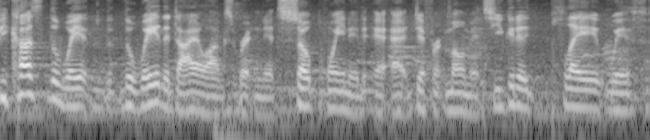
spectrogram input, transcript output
because the way the way the dialogue's written, it's so pointed at, at different moments. You get to play with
